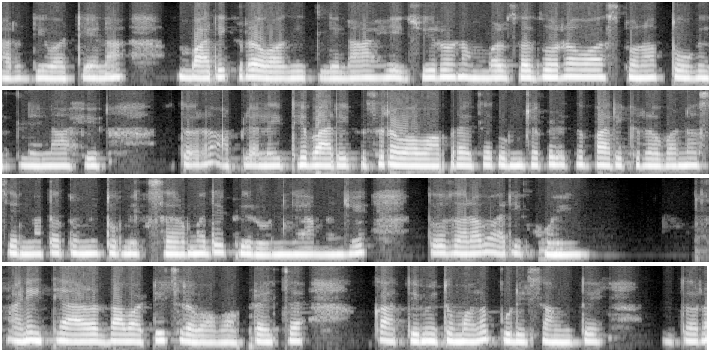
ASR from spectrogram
अर्धी वाटी ना बारीक रवा घेतलेला आहे. झिरो नंबरचा जो रवा असतो ना तो घेतलेला आहे. तर आपल्याला इथे बारीकच रवा वापरायचा आहे. तुमच्याकडे जर बारीक रवा नसेल ना तर तुम्ही तो मिक्सरमध्ये फिरून घ्या. म्हणजे तो जरा बारीक होईल. आणि इथे अर्धा वाटीच रवा वापरायचा आहे. का ते मी तुम्हाला पुढे सांगते. तर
